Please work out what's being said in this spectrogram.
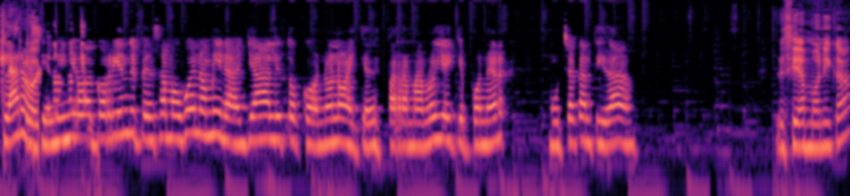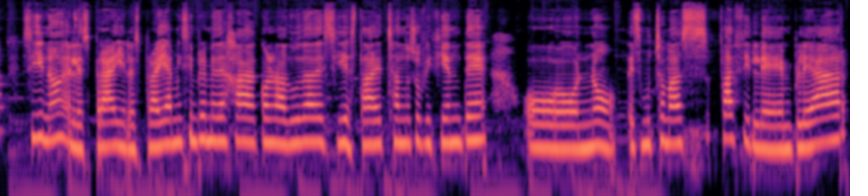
Claro. si el niño va corriendo y pensamos, bueno, mira, ya le tocó, no, no, hay que desparramarlo y hay que poner mucha cantidad. ¿Decías, Mónica? Sí, ¿no? El spray. El spray a mí siempre me deja con la duda de si está echando suficiente o no. Es mucho más fácil de emplear,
